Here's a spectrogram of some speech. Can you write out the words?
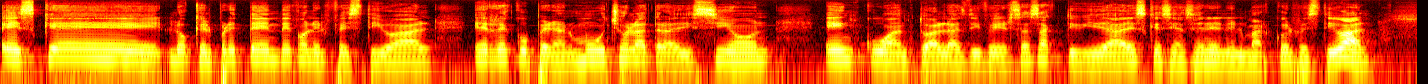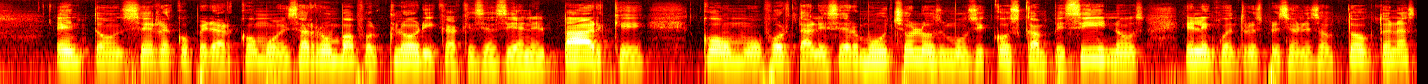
es que lo que él pretende con el festival es recuperar mucho la tradición en cuanto a las diversas actividades que se hacen en el marco del festival. Entonces recuperar como esa rumba folclórica que se hacía en el parque, como fortalecer mucho los músicos campesinos, el encuentro de expresiones autóctonas,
